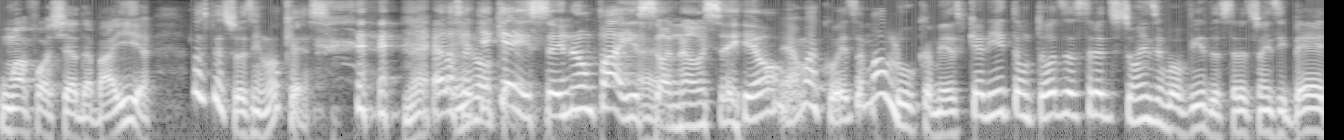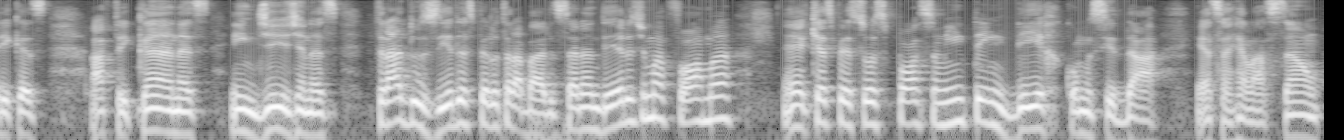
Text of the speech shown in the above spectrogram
um afoxé da Bahia, as pessoas enlouquecem. Né? Elas falam, o que, é isso? Isso aí não é um país é. só, não. Isso aí é um... É uma coisa maluca mesmo, porque ali estão todas as tradições envolvidas, tradições ibéricas, africanas, indígenas, traduzidas pelo trabalho de sarandeiros de uma forma é, que as pessoas possam entender como se dá essa relação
